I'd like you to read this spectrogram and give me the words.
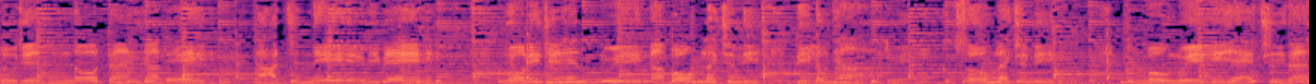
လိုခြင်းတော့တန်ရလေးလာချင်နေပြီပဲမျောလင်းခြင်းတွေငါမုန်းလိုက်ခြင်းဒီဒီလိုညတွေကုန်ဆုံးလိုက်ခြင်းဒီဒီမုံတွေရဲ့ချီတန်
